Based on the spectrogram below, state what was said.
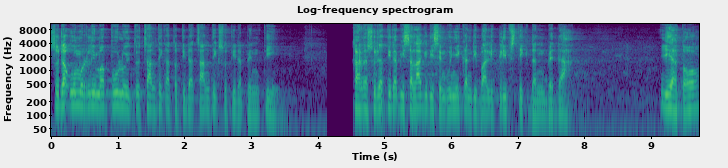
Sudah umur 50 itu cantik atau tidak cantik, sudah tidak penting. Karena sudah tidak bisa lagi disembunyikan di balik lipstick dan bedak. Iya toh.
